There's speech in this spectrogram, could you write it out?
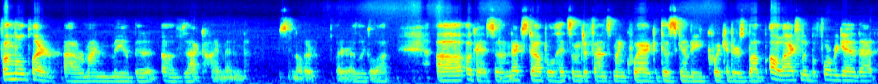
fun little player. Uh, reminded me a bit of Zach Hyman. He's another player I like a lot. Uh, okay, so next up, we'll hit some defensemen quick. This is going to be quick hitters. But oh, actually, before we get into that,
